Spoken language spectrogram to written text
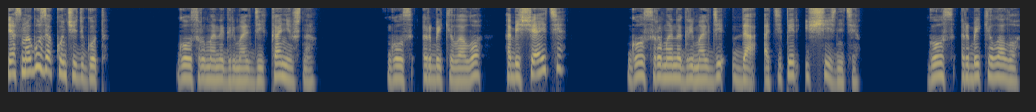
Я смогу закончить год?» Голос Румена Гримальди. «Конечно». Голос Ребекки Лало. «Обещаете?» Голос Ромена Гримальди. «Да, а теперь исчезните». Голос Ребекки Лало.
